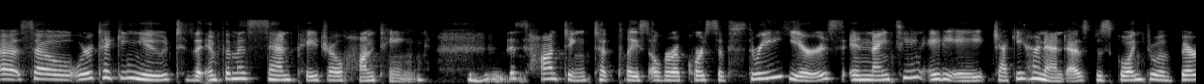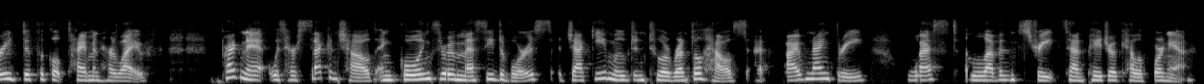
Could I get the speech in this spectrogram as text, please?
uh, so we're taking you to the infamous San Pedro haunting. This haunting took place over a course of three years. In 1988, Jackie Hernandez was going through a very difficult time in her life. Pregnant with her second child and going through a messy divorce, Jackie moved into a rental house at 593 West 11th Street, San Pedro, California.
